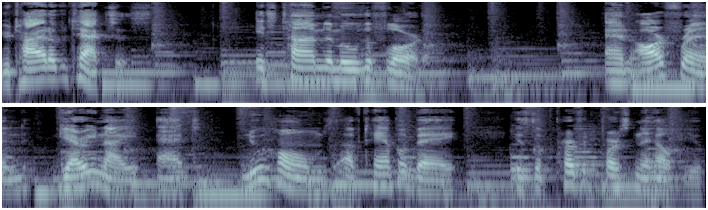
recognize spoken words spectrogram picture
You're tired of the taxes? It's time to move to Florida. And our friend Gary Knight at New Homes of Tampa Bay is the perfect person to help you.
